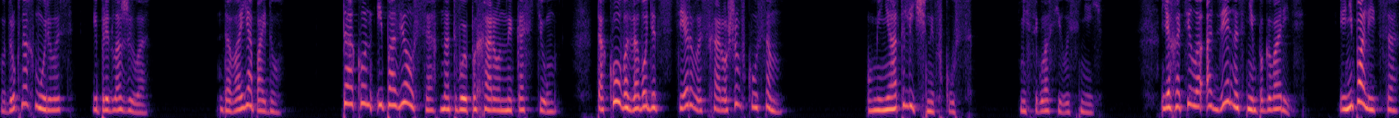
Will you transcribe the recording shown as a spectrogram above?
Вдруг нахмурилась и предложила. «Давай я пойду». Так он и повелся на твой похоронный костюм. Такого заводят стервы с хорошим вкусом. «У меня отличный вкус», — не согласилась с ней. Я хотела отдельно с ним поговорить. И не палиться.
